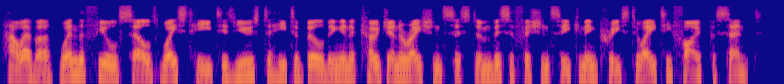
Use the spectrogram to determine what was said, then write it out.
However, when the fuel cell's waste heat is used to heat a building in a cogeneration system this efficiency can increase to 85%.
